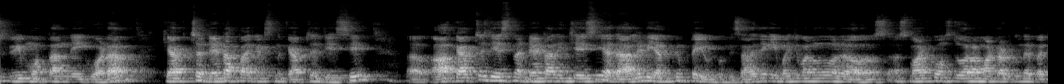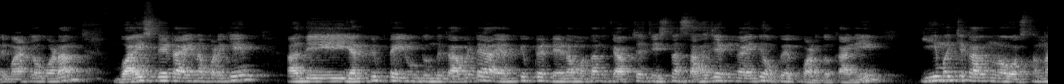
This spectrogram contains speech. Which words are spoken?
స్ట్రీమ్ మొత్తాన్ని కూడా క్యాప్చర్ డేటా ప్యాకెట్స్ని క్యాప్చర్ చేసి ఆ, క్యాప్చర్ చేసిన డేటా నుంచేసి అది ఆల్రెడీ ఎన్క్రిప్ట్ అయి ఉంటుంది. సహజంగా ఈ మధ్య మనం స్మార్ట్ ఫోన్స్ ద్వారా మాట్లాడుకునే ప్రతి మాటలో కూడా వాయిస్ డేటా అయినప్పటికీ అది ఎన్క్రిప్ట్ అయి ఉంటుంది కాబట్టి ఆ ఎన్క్రిప్టెడ్ డేటా మొత్తాన్ని క్యాప్చర్ చేసిన సహజంగా అయితే ఉపయోగపడదు. కానీ ఈ మధ్య కాలంలో వస్తున్న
